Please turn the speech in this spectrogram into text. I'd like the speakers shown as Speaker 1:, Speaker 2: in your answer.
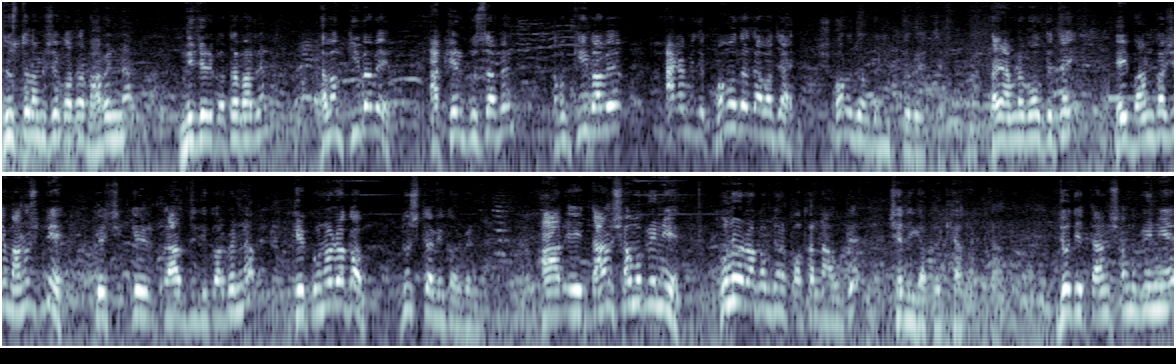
Speaker 1: দুস্থ মানুষের কথা ভাবেন না, নিজের কথা ভাবেন, এবং কীভাবে আখের গুছাবেন, এবং কীভাবে আগামীতে ক্ষমতা যাওয়া যায়, ষড়যন্ত্রে লিপ্ত রয়েছে। তাই আমরা বলতে চাই, এই বানবাসী মানুষ নিয়ে কে কে রাজনীতি করবেন না, কে কোনো রকম দুষ্টামি করবেন না। আর এই ত্রাণ সামগ্রী নিয়ে কোনো রকম যেন কথা না উঠে, সেদিকে আপনার খেয়াল রাখতে হবে। যদি ত্রাণ সামগ্রী নিয়ে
